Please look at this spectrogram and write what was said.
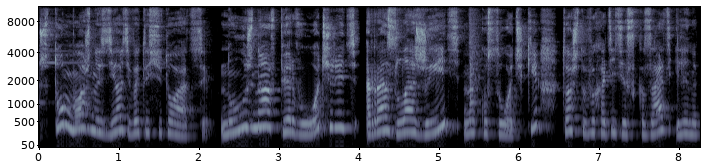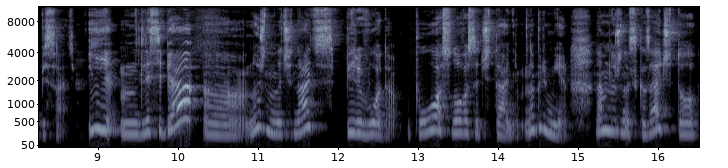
Что можно сделать в этой ситуации? Нужно в первую очередь разложить на кусочки то, что вы хотите сказать или написать. И для себя э, нужно начинать с перевода по словосочетаниям. Например, нам нужно сказать, что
